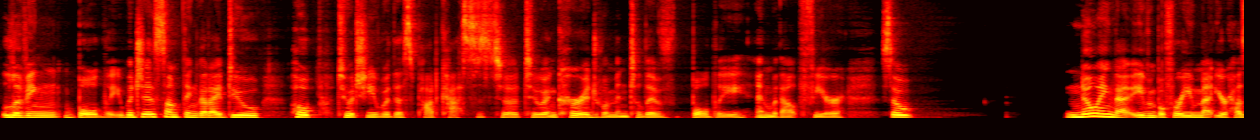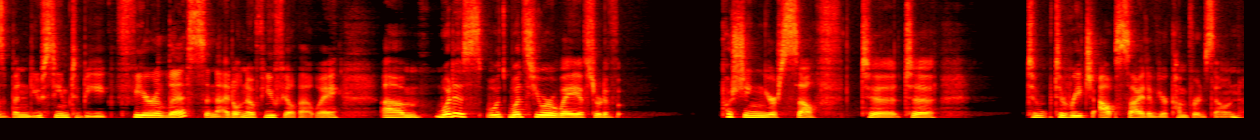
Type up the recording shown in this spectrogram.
living boldly, which is something that I do hope to achieve with this podcast is to to encourage women to live boldly and without fear. So knowing that even before you met your husband, you seem to be fearless, and I don't know if you feel that way. Um, what is what, what's your way of sort of pushing yourself to to to to reach outside of your comfort zone?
